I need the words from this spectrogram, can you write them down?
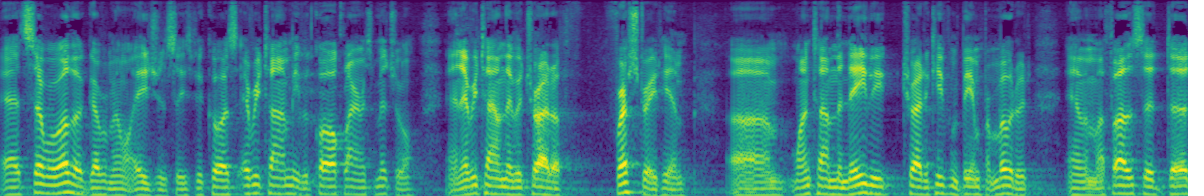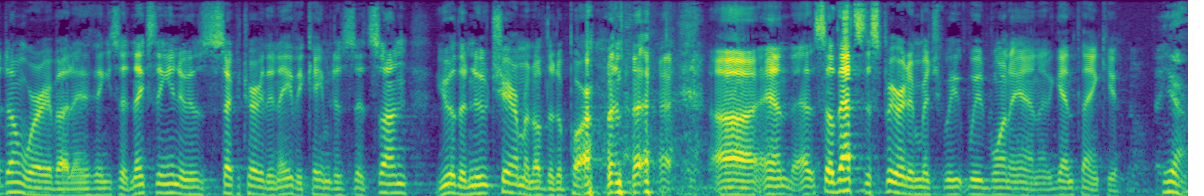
at several other governmental agencies because every time he would call Clarence Mitchell and every time they would try to frustrate him, um, one time the Navy tried to keep him being promoted, and my father said, uh, "Don't worry about anything." He said, "Next thing you knew, the Secretary of the Navy came to said, "Son, you're the new chairman of the department," uh, and uh, so that's the spirit in which we, would want to end. And again, thank you. yeah,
